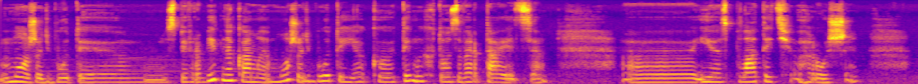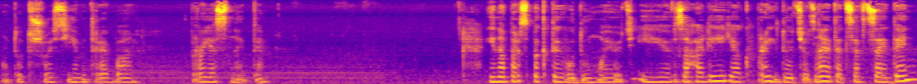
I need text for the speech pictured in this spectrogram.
можуть бути співробітниками, можуть бути як тими, хто звертається е, і платить гроші. Тут щось їм треба прояснити. І на перспективу думають, і взагалі як прийдуть. От знаєте, це в цей день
